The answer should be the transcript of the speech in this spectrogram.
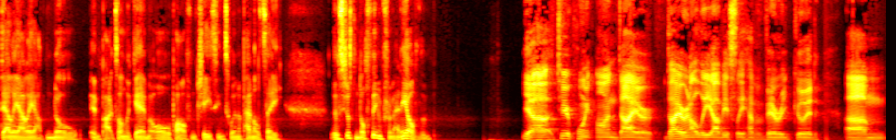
Dele Alli had no impact on the game at all, apart from cheating to win a penalty. There's just nothing from any of them. Yeah, uh, to your point on Dier, Dier and Alli obviously have a very good um,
